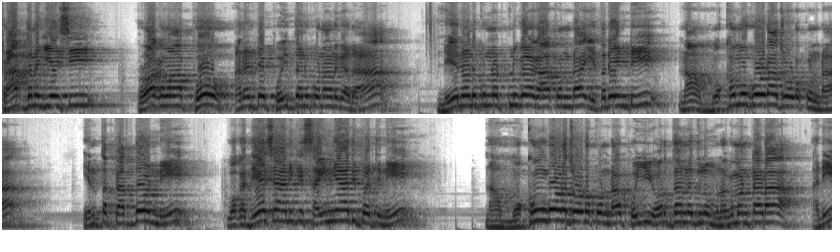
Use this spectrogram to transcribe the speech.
ప్రార్థన చేసి రోగమా పో అనంటే పోయిద్ది అనుకున్నాను కదా నేను అనుకున్నట్లుగా కాకుండా ఇతడేంటి? నా ముఖము కూడా చూడకుండా ఇంత పెద్దోడిని ఒక దేశానికి సైన్యాధిపతిని నా ముఖం కూడా చూడకుండా పొయ్యి యోర్ధన్ నదిలో మునగమంటాడా అని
